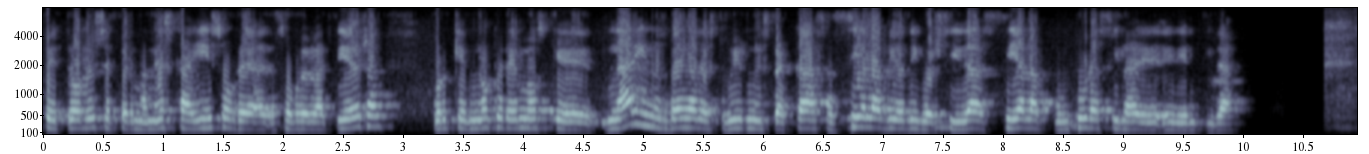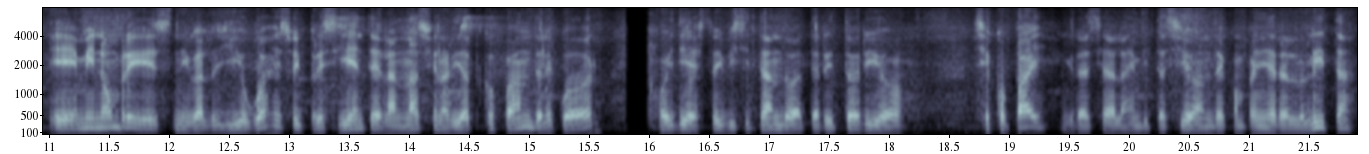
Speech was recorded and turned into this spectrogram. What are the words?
petróleo se permanezca ahí sobre, sobre la tierra, porque no queremos que nadie nos venga a destruir nuestra casa, sí a la biodiversidad, sí a la cultura, sí a la identidad. Eh, mi nombre es Nivaldo Gioguaje, soy presidente de la Nacionalidad COFAN del Ecuador. Hoy día estoy visitando a territorio Secopay, gracias a la invitación de compañera Lolita.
